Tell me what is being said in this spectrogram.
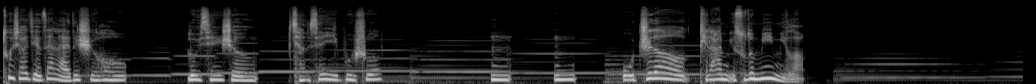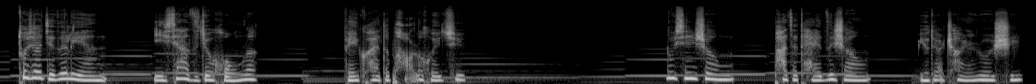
兔小姐再来的时候。陆先生抢先一步说：“嗯嗯，我知道提拉米苏的秘密了。”兔小姐的脸一下子就红了，飞快地跑了回去。陆先生趴在台子上，有点怅然若失。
